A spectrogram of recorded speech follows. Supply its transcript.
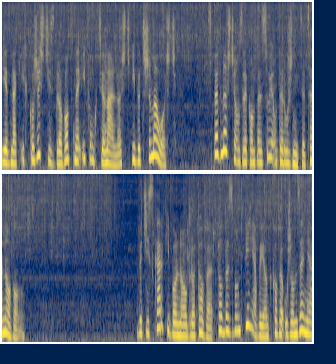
jednak ich korzyści zdrowotne i funkcjonalność i wytrzymałość z pewnością zrekompensują tę różnicę cenową. Wyciskarki wolnoobrotowe to bez wątpienia wyjątkowe urządzenia,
